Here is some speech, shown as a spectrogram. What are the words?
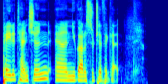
paid attention and you got a certificate.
